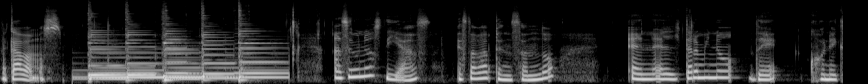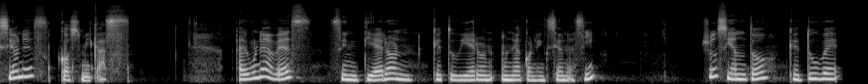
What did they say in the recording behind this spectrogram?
Acá vamos. Hace unos días estaba pensando en el término de conexiones cósmicas. ¿Alguna vez sintieron que tuvieron una conexión así? Yo siento que tuve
